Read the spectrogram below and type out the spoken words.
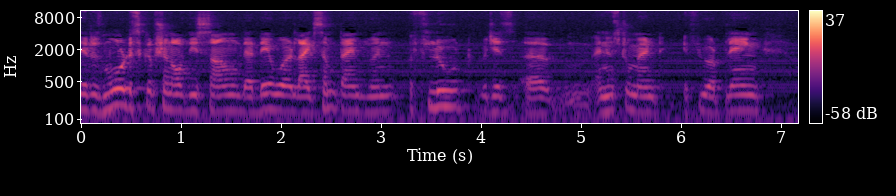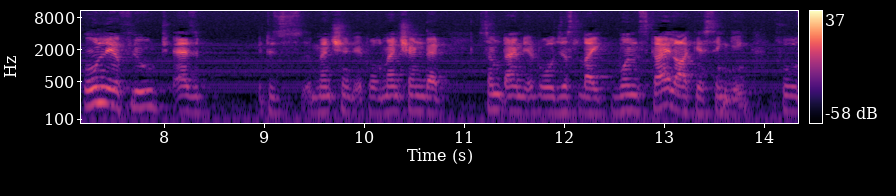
there is more description of these sound that they were like sometimes when a flute, which is uh, an instrument, if you are playing only a flute, as it is mentioned, it was mentioned that sometimes it was just like one skylark is singing. So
